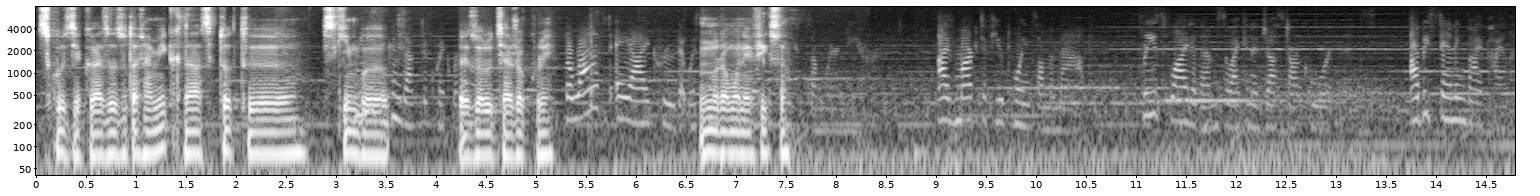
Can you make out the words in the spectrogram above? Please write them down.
Scuze că ați văzut așa mic, dar se tot uh, schimbă Conduct a quick report. rezoluția jocului. The last AI crew that was Nu rămâne fixă. somewhere near. I've marked a few points on the map. Please fly to them so I can adjust our coordinates. I'll be standing by, pilot.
